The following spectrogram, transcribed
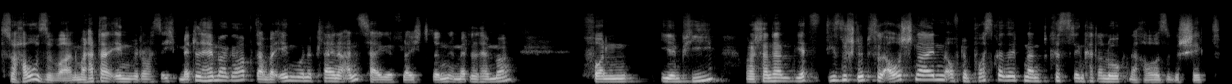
zu Hause war. Und man hat da irgendwie, was weiß ich, Metal Hammer gehabt, da war irgendwo eine kleine Anzeige vielleicht drin im Metal Hammer von EMP. Und da stand dann jetzt diesen Schnipsel ausschneiden auf eine Postkassette und dann kriegst du den Katalog nach Hause geschickt.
